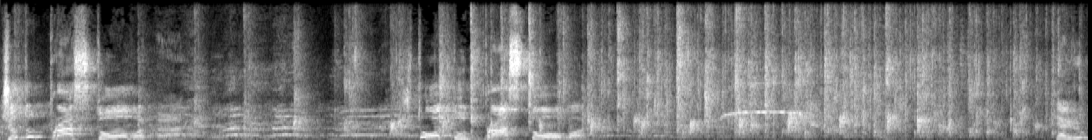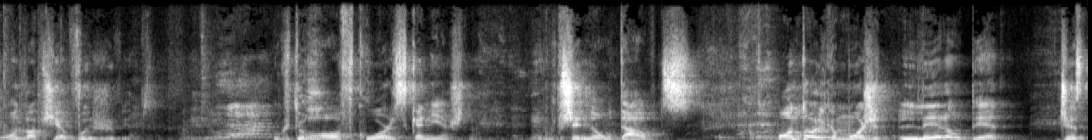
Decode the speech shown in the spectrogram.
Что тут простого-то? Что тут простого? Я говорю, он вообще выживет? Он of course, конечно. Вообще no doubts. Он только может little bit, just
